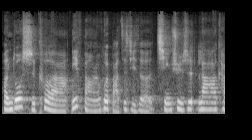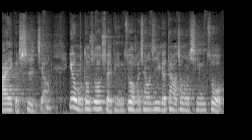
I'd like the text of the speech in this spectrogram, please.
很多时刻啊，你反而会把自己的情绪是拉开一个视角，因为我们都说水瓶座好像是一个大众星座，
